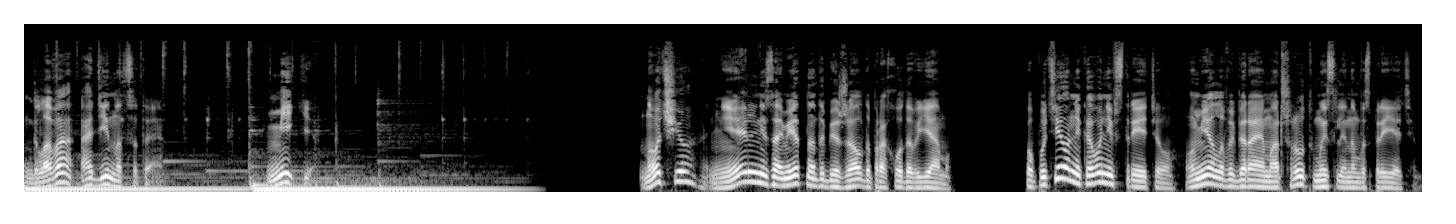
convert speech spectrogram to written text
Глава 11. Микки. Ночью Ниэль незаметно добежал до прохода в яму. По пути он никого не встретил, умело выбирая маршрут мысленным восприятием.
